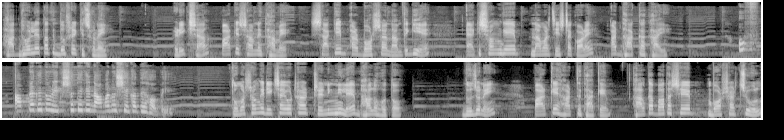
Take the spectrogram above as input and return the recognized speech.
হাত ধরলে তাতে দোষের কিছু নেই। রিক্সা পার্কের সামনে থামে। সাকিব আর বর্ষা নামতে গিয়ে একই সঙ্গে নামার চেষ্টা করে আর ধাক্কা খায়। উফ আপনাকে তো রিক্সা থেকে নামানো শেখাতে হবে। তোমার সঙ্গে রিক্সায় ওঠার ট্রেনিং নিলে ভালো হতো। দুজনেই পার্কে হাঁটতে থাকে। হালকা বাতাসে বর্ষার চুল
